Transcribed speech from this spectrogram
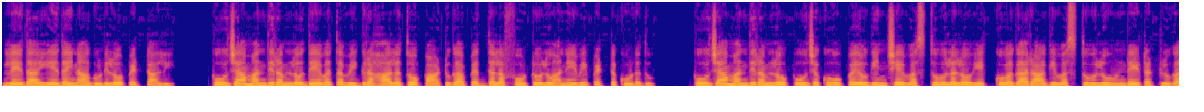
లేదా ఏదైనా గుడిలో పెట్టాలి. పూజా మందిరంలో దేవత విగ్రహాలతో పాటుగా పెద్దల ఫోటోలు అనేవి పెట్టకూడదు. పూజా మందిరంలో పూజకు ఉపయోగించే వస్తువులలో ఎక్కువగా రాగి వస్తువులు ఉండేటట్లుగా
